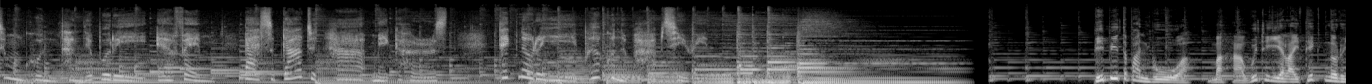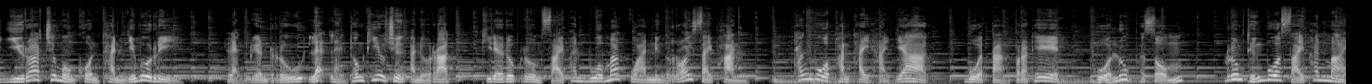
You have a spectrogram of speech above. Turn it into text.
ชมงคลธัญบุรี FM 89.5 MHz เทคโนโลยีเพื่อคุณภาพชีวิต พิพิธภัณฑ์บัว มหาวิทยาลัยเทคโนโลยีราชมงคลธัญบุรี แหล่งเรียนรู้และแหล่งท่องเที่ยวเชิงอนุรักษ์ ที่ได้รวบรวมสายพันธุ์บัวมากกว่า 100 สายพันธุ์ ทั้งบัวพันธุ์ไทยหายาก บัวต่างประเทศ บัวลูกผสม รวมถึงบัวสายพันธุ์ใหม่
